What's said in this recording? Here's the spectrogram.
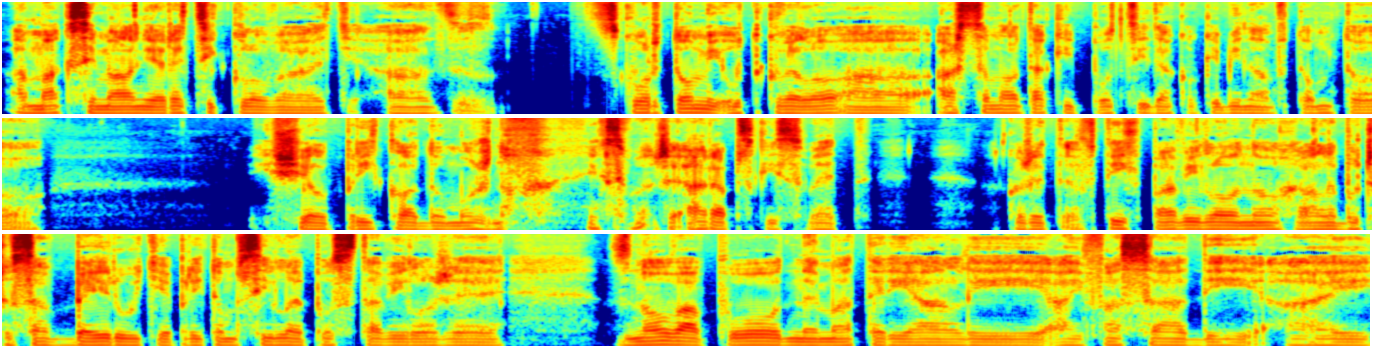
a maximálne recyklovať a skôr to mi utkvelo a až som mal taký pocit, ako keby nám v tomto išiel príkladom možno, nech sa že arabský svet. Akože v tých pavilónoch, alebo čo sa v Bejrúte pri tom sile postavilo, že znova pôvodné materiály, aj fasády, aj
